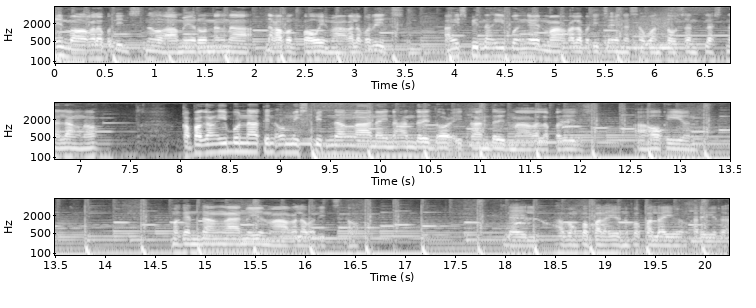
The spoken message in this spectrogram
Ayun mga kalapatids, no, ah, mayroon nang na, nakapagpauwi mga kalapatids. Ang speed ng ibon ngayon mga kalapatids ay nasa 1,000 plus na lang, no? Kapag ang ibon natin umi speed ng ah, 900 or 800 mga kalapatids, ah, okay yun. Magandang ano yun mga kalapatids, no? Dahil habang papalayo na papalayo ang karera,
